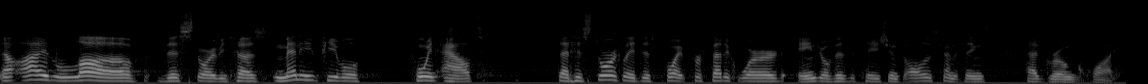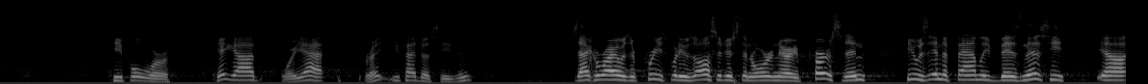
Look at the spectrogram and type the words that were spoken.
Now, I love this story because many people point out that historically at this point, prophetic word, angel visitations, all those kind of things had grown quiet. People were, okay, God, where you at? Right? You've had those seasons. Zechariah was a priest, but he was also just an ordinary person. He was in the family business. He, uh,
